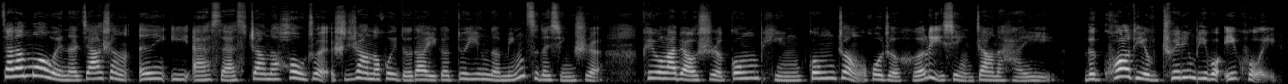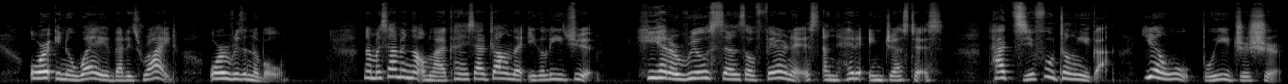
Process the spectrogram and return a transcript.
在它末尾呢，加上 n e s s 这样的后缀，实际上呢，会得到一个对应的名词的形式，可以用来表示公平、公正或者合理性这样的含义。The quality of treating people equally, or in a way that is right or reasonable. 那么下面呢，我们来看一下这样的一个例句：He had a real sense of fairness and hated injustice。他极富正义感，厌恶不义之事。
